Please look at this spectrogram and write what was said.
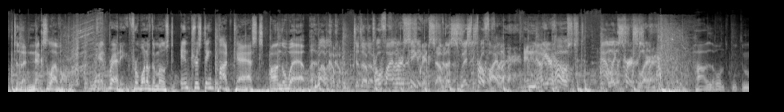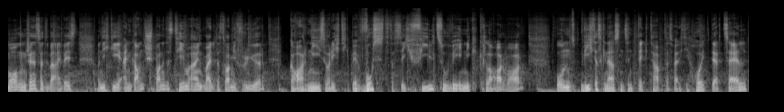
to the next level. Get ready for one of the most interesting podcasts on the web. Welcome to the Profiler Secrets of the Swiss Profiler. And now your host, Alex Hirschler. Hallo und guten Morgen. Schön, dass du heute dabei bist. Und ich gehe ein ganz spannendes Thema ein, weil das war mir früher gar nie so richtig bewusst, dass ich viel zu wenig klar war. Und wie ich das genauestens entdeckt habe, das werde ich dir heute erzählen.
